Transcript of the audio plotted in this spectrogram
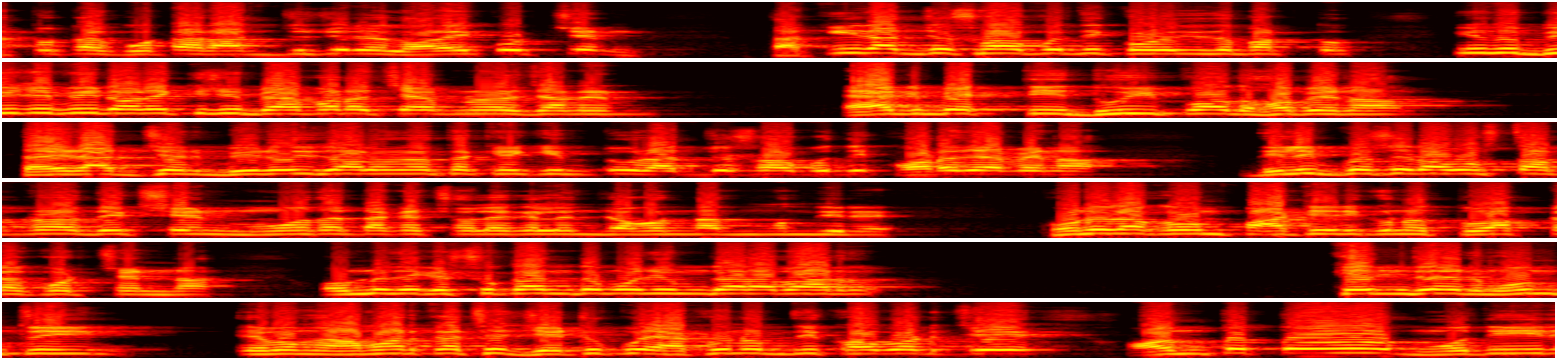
এতটা গোটা রাজ্য জুড়ে লড়াই করছেন, তাকেই রাজ্য সভাপতি করে দিতে পারতো। কিন্তু বিজেপির অনেক কিছু ব্যাপার আছে, আপনারা জানেন। এক ব্যক্তি দুই পদ হবে না, তাই রাজ্যের বিরোধী দলনেতাকে কিন্তু রাজ্য সভাপতি করা যাবে না। দিলীপ ঘোষের অবস্থা আপনারা দেখছেন, মমতা টাকে চলে গেলেন জগন্নাথ মন্দিরে। কোন রকম পার্টির কোনো তোয়াক্কা করছেন না। অন্যদিকে সুকান্ত মজুমদার আবার কেন্দ্রের মন্ত্রী এবং আমার কাছে যেটুকু এখন অব্দি খবর যে, অন্তত মোদির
